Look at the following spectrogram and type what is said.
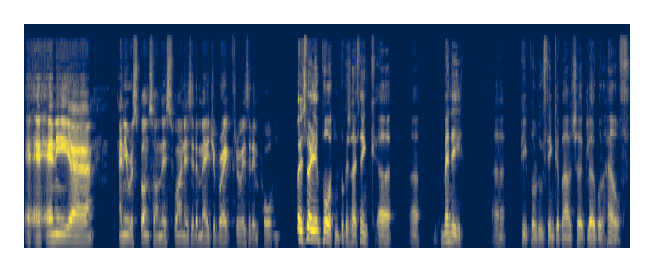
any uh, any response on this one? Is it a major breakthrough? Is it important? Well, it's very important because I think uh, uh, many people who think about global health,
